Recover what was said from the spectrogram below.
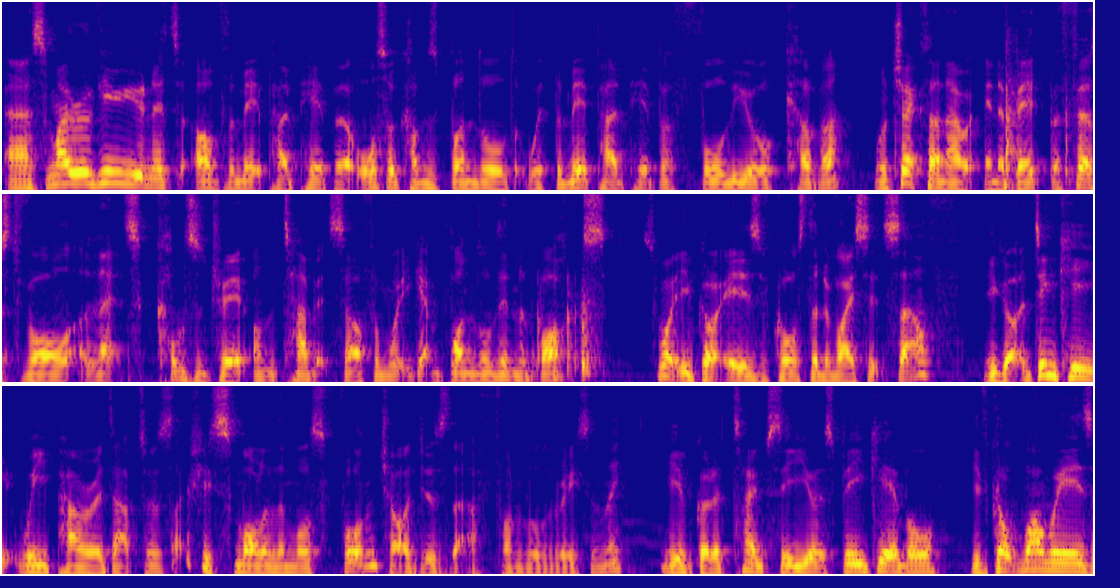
Uh, so my review unit of the MatePad paper also comes bundled with the MatePad paper folio cover. We'll check that out in a bit, but first of all, let's concentrate on the tab itself and what you get bundled in the box. So what you've got is, of course, the device itself. You've got a dinky wee power adapter. It's actually smaller than most phone chargers that I've fondled recently. You've got a Type-C USB cable. You've got Huawei's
